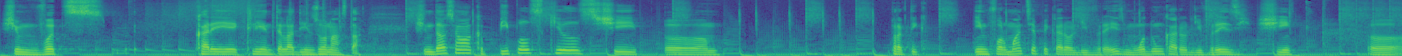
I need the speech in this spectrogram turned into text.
Și învăț care e clientela din zona asta. Și îmi dau seama că people skills și uh, practic informația pe care o livrezi, modul în care o livrezi și uh,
